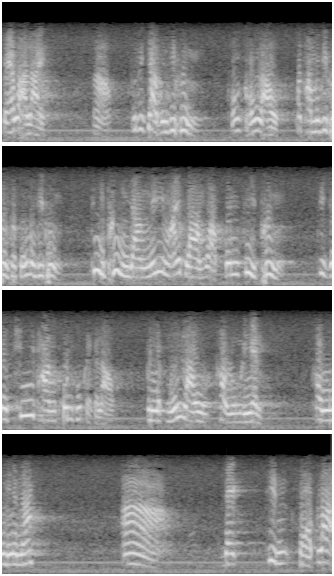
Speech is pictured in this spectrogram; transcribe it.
แปลว่าอะไรอ่าพุทธเจ้าเป็นที่พึ่งของของเราพระธรรมเป็นที่พึ่งพระสงฆ์เป็นที่พึ่ง ที่พึ่งอย่างนี้หมายความว่าเป็นที่พึ่ง ที่จะชี้ทางพ้นทุกข์ให้กับเรา เปรียบเหมือนเราเข้าโรงเรียน เข้าโรงเรียนนะอ่า เด็กที่สอบไล่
